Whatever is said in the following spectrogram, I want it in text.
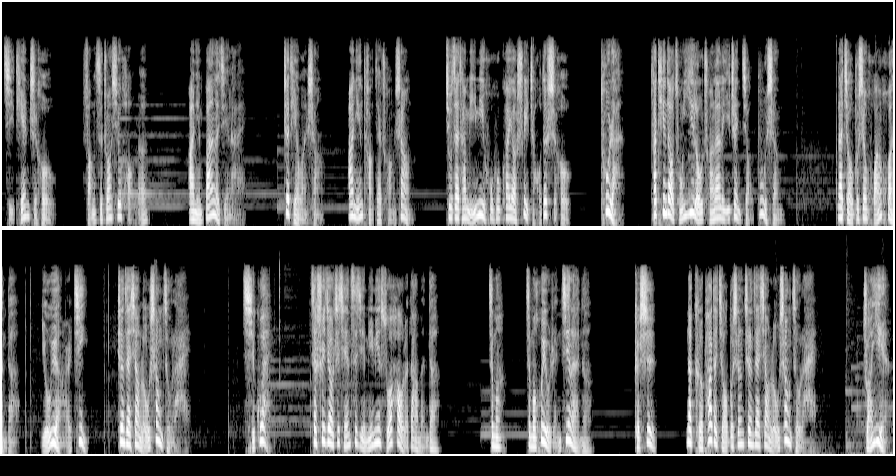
几天之后，房子装修好了，阿宁搬了进来。这天晚上，阿宁躺在床上，就在他迷迷糊糊快要睡着的时候，突然，他听到从一楼传来了一阵脚步声，那脚步声缓缓的由远而近。正在向楼上走来，奇怪，在睡觉之前自己明明锁好了大门的，怎么怎么会有人进来呢？可是，那可怕的脚步声正在向楼上走来。转眼，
